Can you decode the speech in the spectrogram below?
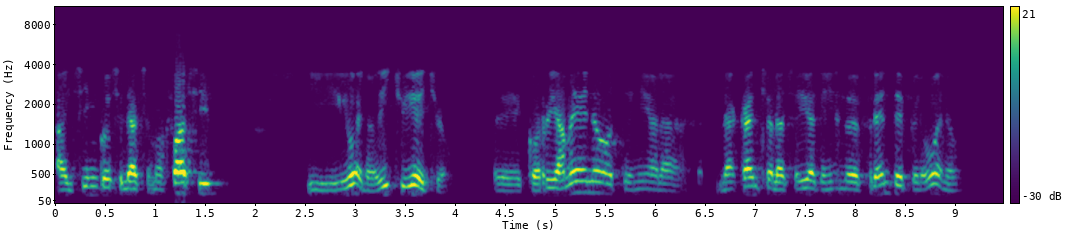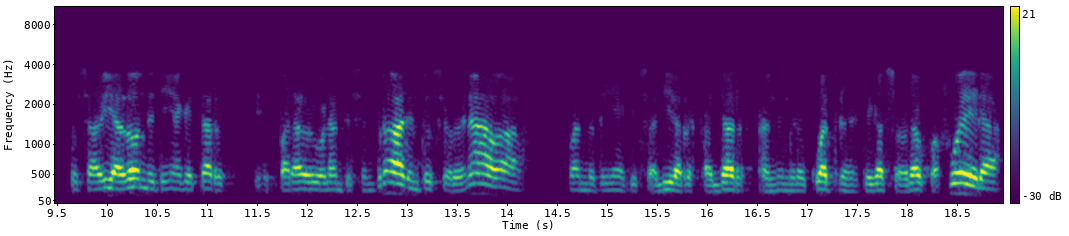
al 5 se le hace más fácil y bueno, dicho y hecho. Eh, corría menos, tenía la, la cancha la seguía teniendo de frente, pero bueno, no sabía dónde tenía que estar eh, parado el volante central, entonces ordenaba, cuando tenía que salir a respaldar al número 4, en este caso Araujo afuera,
